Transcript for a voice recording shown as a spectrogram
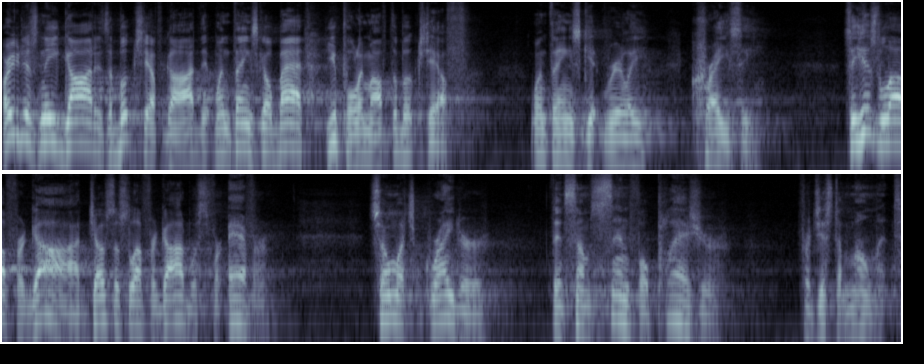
Or you just need God as a bookshelf God that when things go bad, you pull him off the bookshelf when things get really crazy. See, his love for God, Joseph's love for God, was forever, so much greater than some sinful pleasure for just a moment.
